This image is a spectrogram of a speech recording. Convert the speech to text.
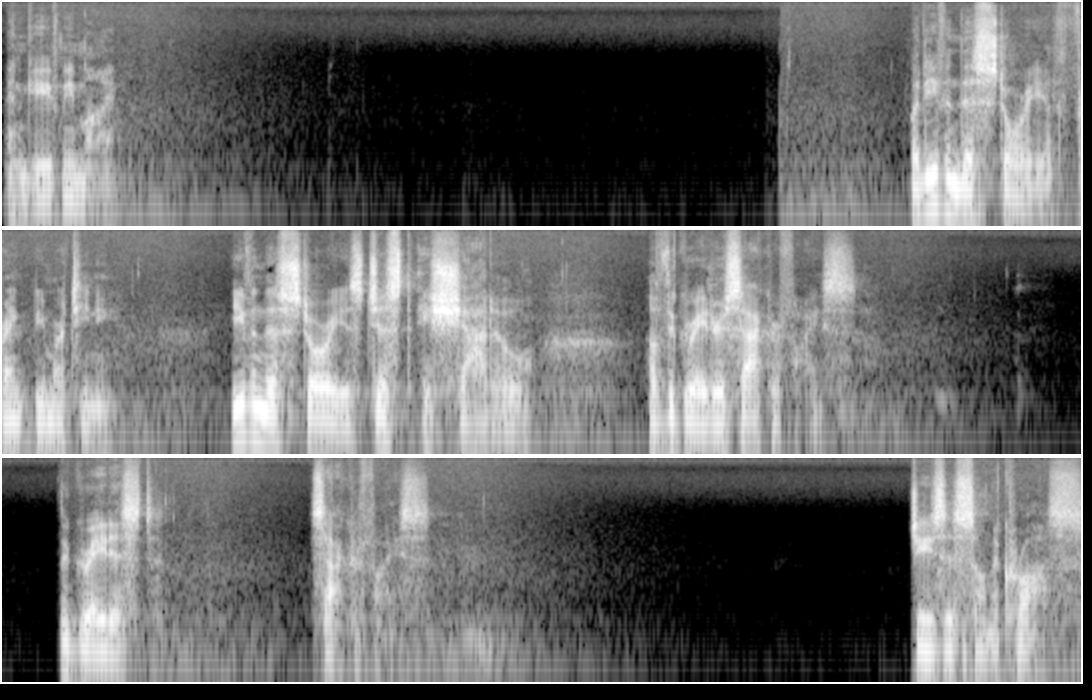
and gave me mine. But even this story of Frank DeMartini, even this story is just a shadow of the greater sacrifice, the greatest sacrifice. Jesus on the cross.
